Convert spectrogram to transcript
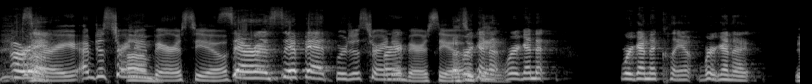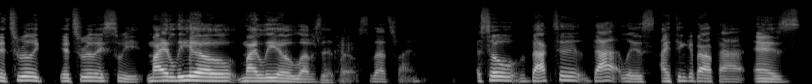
All right, Sorry, I'm just trying to Um, embarrass you. Sarah, zip it. We're just trying to embarrass you. We're okay. gonna we're gonna we're gonna clamp we're gonna it's really, it's really sweet. My Leo, my Leo loves it though, so that's fine. So back to that, Liz. I think about that as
